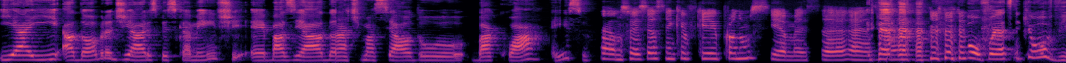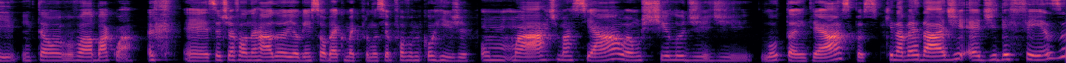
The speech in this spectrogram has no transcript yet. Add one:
E aí a dobra de ar especificamente é baseada na arte marcial do Bakuá, é isso? É, eu não sei se é assim que, que pronuncia, mas é. é, Bom, foi assim que eu ouvi, então eu vou falar Bakuá. É, se eu estiver falando errado e alguém souber como é que pronuncia, por favor, me corrija. Um- Uma arte marcial é um estilo de, de luta, entre aspas, que na verdade é de defesa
